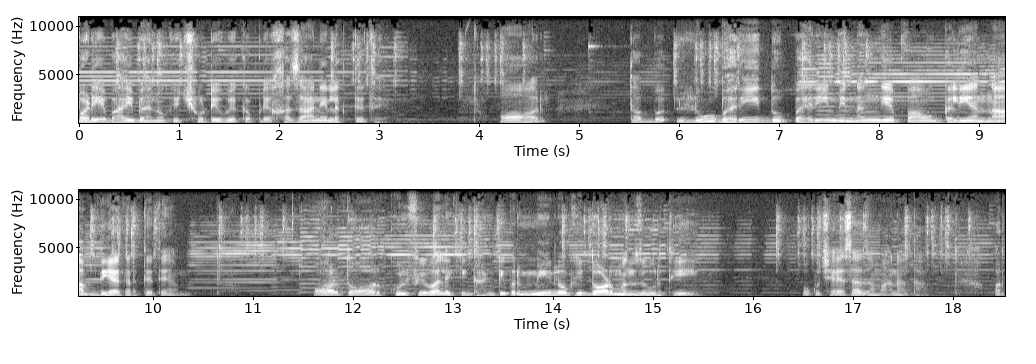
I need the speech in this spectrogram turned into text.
बड़े भाई बहनों के छोटे हुए कपड़े ख़जाने लगते थे। और तब लू भरी दोपहरी में नंगे पाँव गलियाँ नाप दिया करते थे हम। और तो और कुल्फ़ी वाले की घंटी पर मीलों की दौड़ मंजूर थी। वो कुछ ऐसा ज़माना था। और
